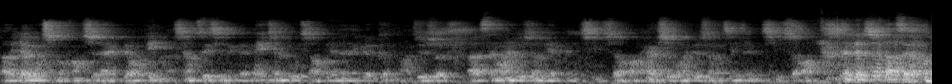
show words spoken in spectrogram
呃要用什么方式来标定啊。像最近那个内政部小编的那个梗啊，就是说呃三万就是用脸盆洗手啊，二十万就是用金盆洗手啊。但是到最后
